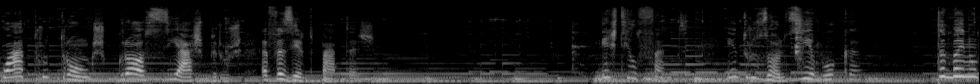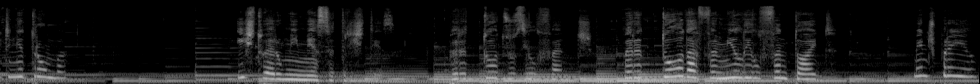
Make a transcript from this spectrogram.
quatro troncos grossos e ásperos a fazer de patas, este elefante, entre os olhos e a boca, também não tinha tromba. Isto era uma imensa tristeza para todos os elefantes, para toda a família elefantoide, menos para ele,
